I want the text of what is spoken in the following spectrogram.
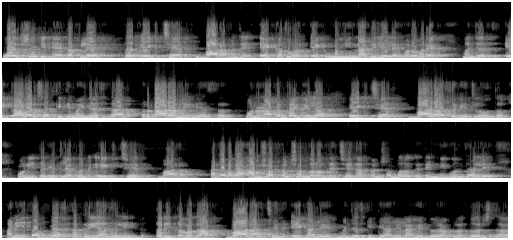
वर्ष किती आहेत आपले? तर एक छेद बारा. म्हणजे एकच वर एक महिना दिलेला आहे. बरोबर आहे? म्हणजेच एका वर्षात किती महिने असतात? तर बारा महिने असतात. म्हणून आपण काय केलं? एक छेद बारा असं घेतलं होतं. म्हणून इथं घेतले आपण एक छेद बारा. आता बघा अंशात पण शंभर होते छेदात पण शंभर होते ते निघून झाले आणि इथं व्यस्त क्रिया झाली. तर इथं बघा बारा छेद एक आले म्हणजेच किती आलेला आहे? दर आपला दर दर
